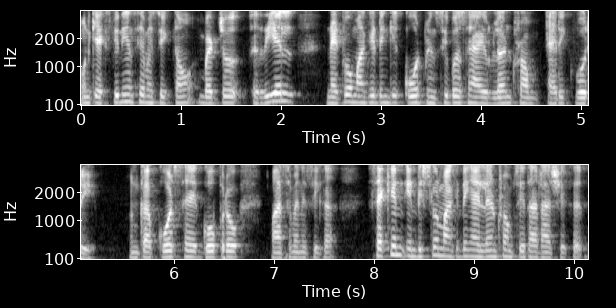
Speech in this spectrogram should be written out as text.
उनके एक्सपीरियंस से मैं सीखता हूँ बट जो रियल नेटवर्क मार्केटिंग के कोर प्रिंसिपल्स हैं I learn from Eric Worre उनका कोर्स है गोप्रो वहाँ से मैंने सीखा। Second in digital marketing I learn from Siddharth Rajsekar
